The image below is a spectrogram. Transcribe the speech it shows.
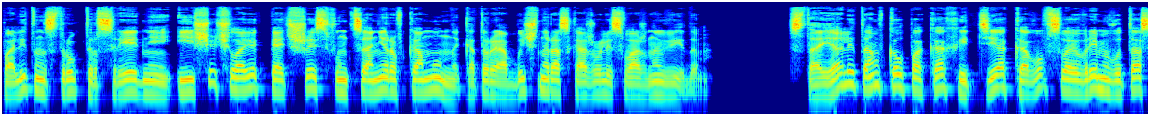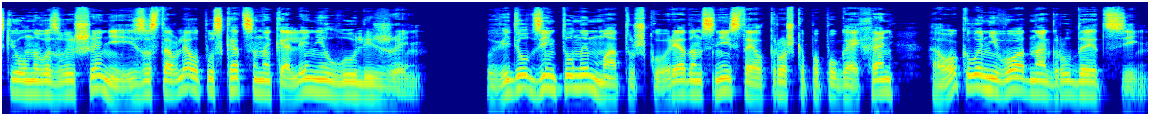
политинструктор средней и еще человек 5-6 функционеров коммуны, которые обычно расхаживали с важным видом. Стояли там в колпаках и те, кого в свое время вытаскивал на возвышение и заставлял опускаться на колени Лули Жень. Увидел Дзиньтун и матушку, рядом с ней стоял крошка-попугай Хань, а около него одногрудая Цинь.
